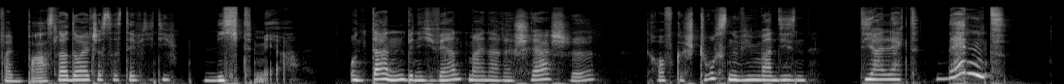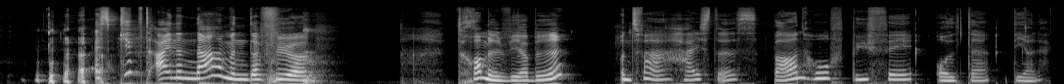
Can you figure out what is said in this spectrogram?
Weil Basler Deutsch ist das definitiv nicht mehr. Und dann bin ich während meiner Recherche darauf gestoßen, wie man diesen Dialekt nennt. es gibt einen Namen dafür. Trommelwirbel. Und zwar heißt es Bahnhof Buffet Olter Dialekt.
